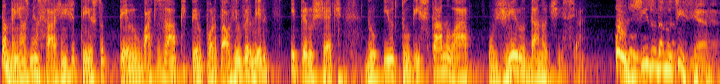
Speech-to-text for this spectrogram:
Também as mensagens de texto pelo WhatsApp, pelo portal Rio Vermelho e pelo chat do YouTube. Está no ar o Giro da Notícia. O Giro da Notícia.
